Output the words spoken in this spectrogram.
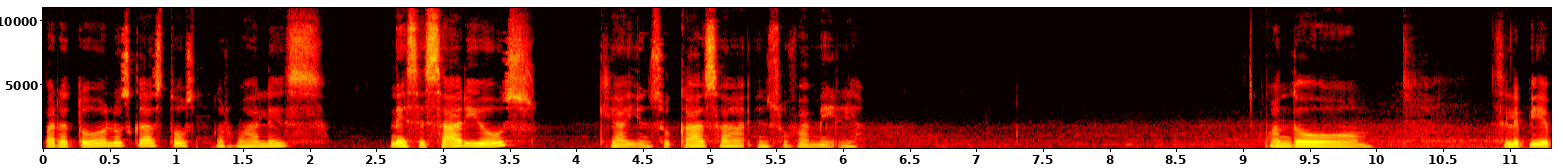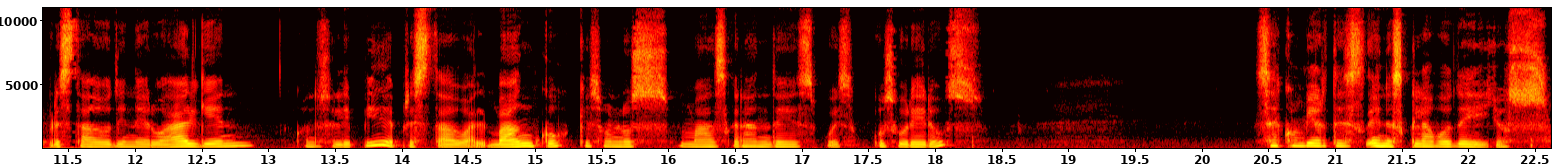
para todos los gastos normales necesarios que hay en su casa, en su familia. Cuando se le pide prestado dinero a alguien, cuando se le pide prestado al banco, que son los más grandes pues usureros, se convierte en esclavo de ellos.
